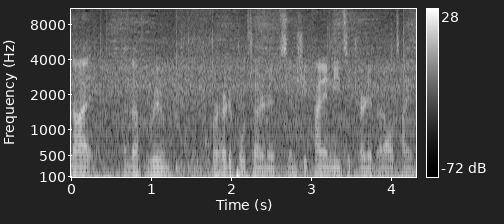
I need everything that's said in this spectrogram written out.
There's not enough room for her to pull turnips, and she kind of needs a turnip at all times.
